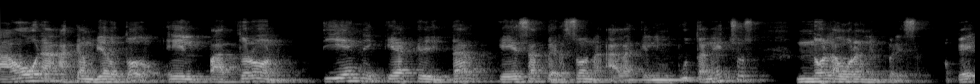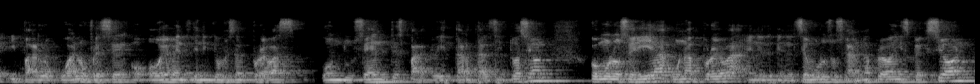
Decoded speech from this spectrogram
ahora ha cambiado todo. El patrón tiene que acreditar que esa persona a la que le imputan hechos no labora en la empresa. ¿Ok? Y para lo cual ofrece, obviamente tiene que ofrecer pruebas conducentes para acreditar tal situación, como lo sería una prueba en el, en el, Seguro Social, una prueba de inspección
